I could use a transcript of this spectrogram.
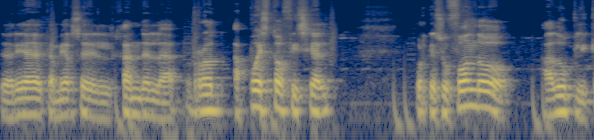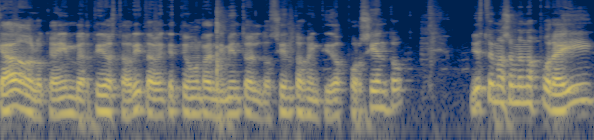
Debería cambiarse el handle a Rod Apuesta Oficial, porque su fondo ha duplicado lo que ha invertido hasta ahorita. Ven que tiene un rendimiento del 222%. Yo estoy más o menos por ahí,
